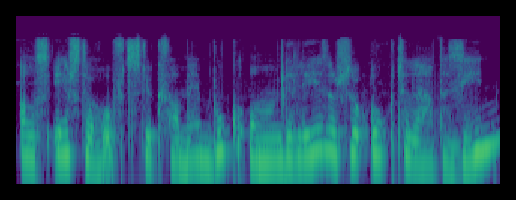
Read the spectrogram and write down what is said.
als eerste hoofdstuk van mijn boek, om de lezer zo ook te laten zien.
